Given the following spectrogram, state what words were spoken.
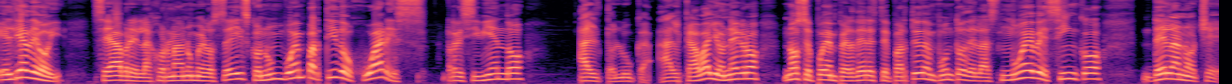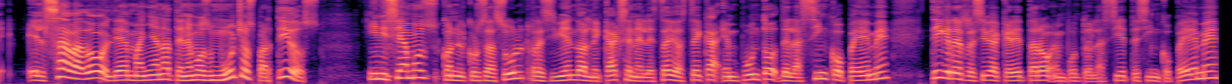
El día de hoy se abre la jornada número 6 con un buen partido. Juárez recibiendo al Toluca. Al caballo negro no se pueden perder este partido en punto de las 9.05 de la noche. El sábado, el día de mañana, tenemos muchos partidos. Iniciamos con el Cruz Azul recibiendo al Necaxa en el Estadio Azteca en punto de las 5 pm. Tigres recibe a Querétaro en punto de las 7.05 pm.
